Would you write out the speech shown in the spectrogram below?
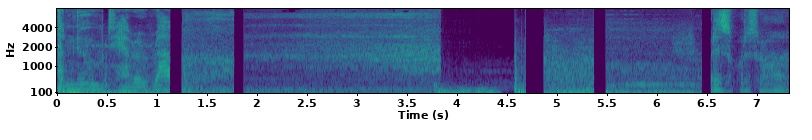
A new terror roused. What is what is going on?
